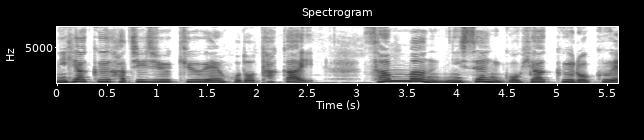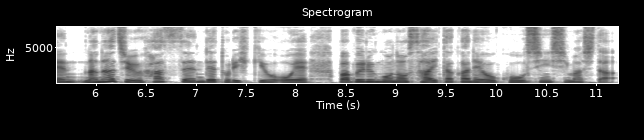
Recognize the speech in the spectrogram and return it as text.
289円ほど高い3万2506円78銭で取引を終え、バブル後の最高値を更新しました。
